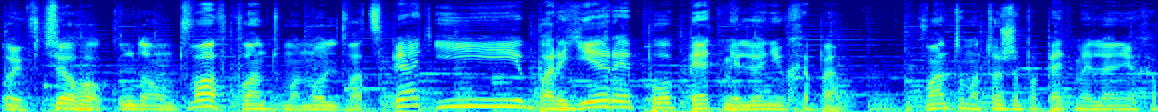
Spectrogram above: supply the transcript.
Ой, в цього кулдаун 2, в Квантума 0,25. І бар'єри по 5 мільйонів хп. У Квантума теж по 5 мільйонів хп.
